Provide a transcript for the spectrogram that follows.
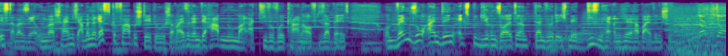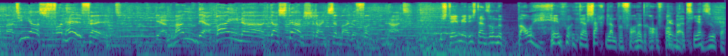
ist aber sehr unwahrscheinlich. Aber eine Restgefahr besteht logischerweise, denn wir haben nun mal aktive Vulkane auf dieser Welt. Und wenn so ein Ding explodieren sollte, dann würde ich mir diesen Herren hier herbei wünschen. Dr. Matthias von Hellfeld. Der Mann, der beinahe das Bernsteinzimmer gefunden hat. Ich stelle mir dich dann so mit Bauhelm und einer Schachtlampe vorne drauf, Genau, Matthias. super.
